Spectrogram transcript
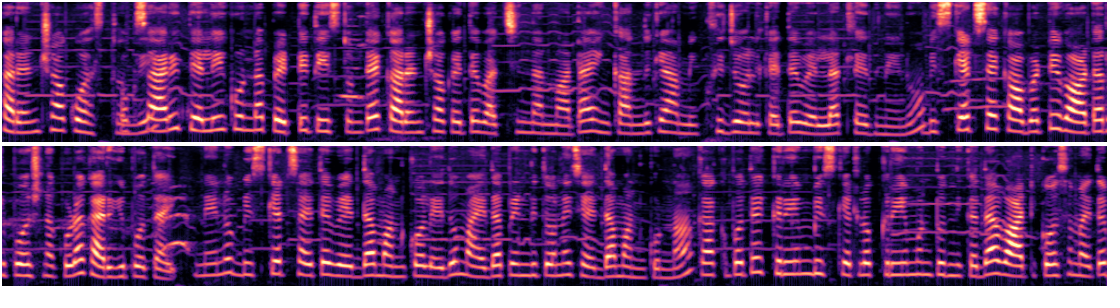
కరెంట్ షాక్ వస్తుంది. ఒకసారి తెలియకుండా పెట్టి తీస్తుంటే కరెంట్ షాక్ అయితే వచ్చిందనమాట. ఇంకా అందుకే ఆ మిక్సీ జోలికి అయితే వెళ్ళట్లేదు నేను. బిస్కెట్సే కాబట్టి వాటర్ పోషణ కూడా కరిగిపోతాయి. నేను బిస్కెట్స్ అయితే వేద్దాం అనుకోలేదు మైదా పిండితోనే చేద్దాం అనుకున్నా. కాకపోతే క్రీమ్ బిస్కెట్లో క్రీమ్ ఉంటుంది కదా వాటి కోసం అయితే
